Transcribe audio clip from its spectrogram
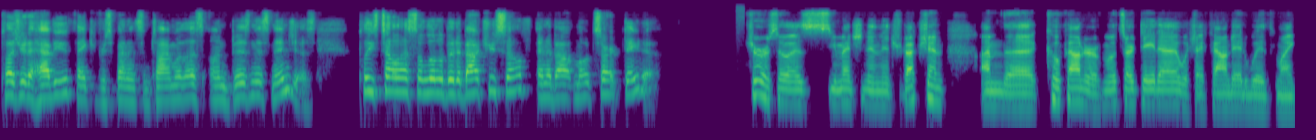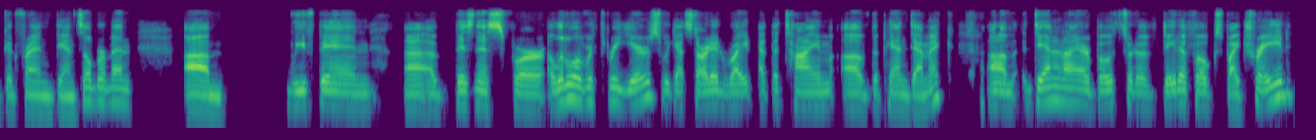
pleasure to have you. Thank you for spending some time with us on Business Ninjas. Please tell us a little bit about yourself and about Mozart Data. Sure. So, as you mentioned in the introduction, I'm the co founder of Mozart Data, which I founded with my good friend Dan Silberman. Um, we've been uh, a business for a little over three years. We got started right at the time of the pandemic. Um, Dan and I are both sort of data folks by trade,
